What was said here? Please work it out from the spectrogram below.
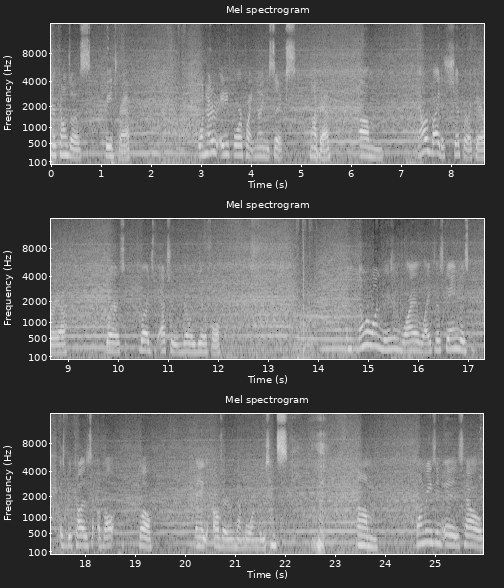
here comes a speed trap. 184.96. Not bad. Um, now we're by the shipwreck area, where it's where it's actually really beautiful. The number one reason why I like this game is is because of all, well, many other number one reasons. um, one reason is how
